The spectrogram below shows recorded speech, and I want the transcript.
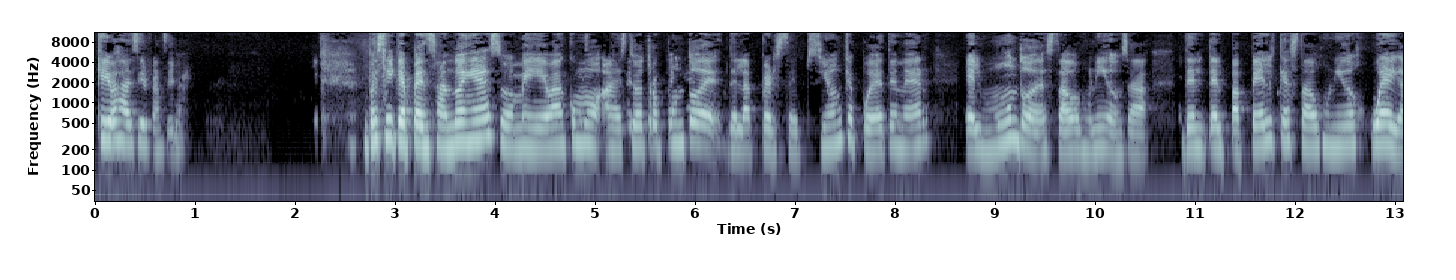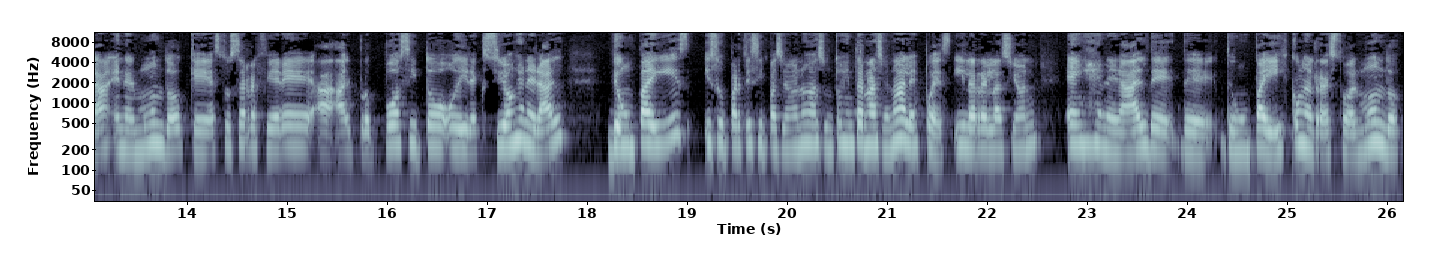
¿Qué ibas a decir, Francina? Pues sí, que pensando en eso me lleva como a este otro punto de, la percepción que puede tener el mundo de Estados Unidos, o sea, del, papel que Estados Unidos juega en el mundo, que esto se refiere al propósito o dirección general de un país y su participación en los asuntos internacionales, pues, y la relación en general de, de un país con el resto del mundo.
